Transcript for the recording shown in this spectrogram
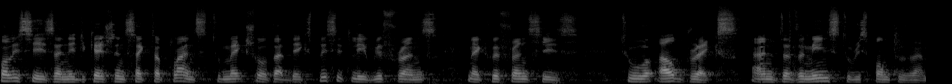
policies and education sector plans to make sure that they explicitly reference, make references to outbreaks and uh, the means to respond to them.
